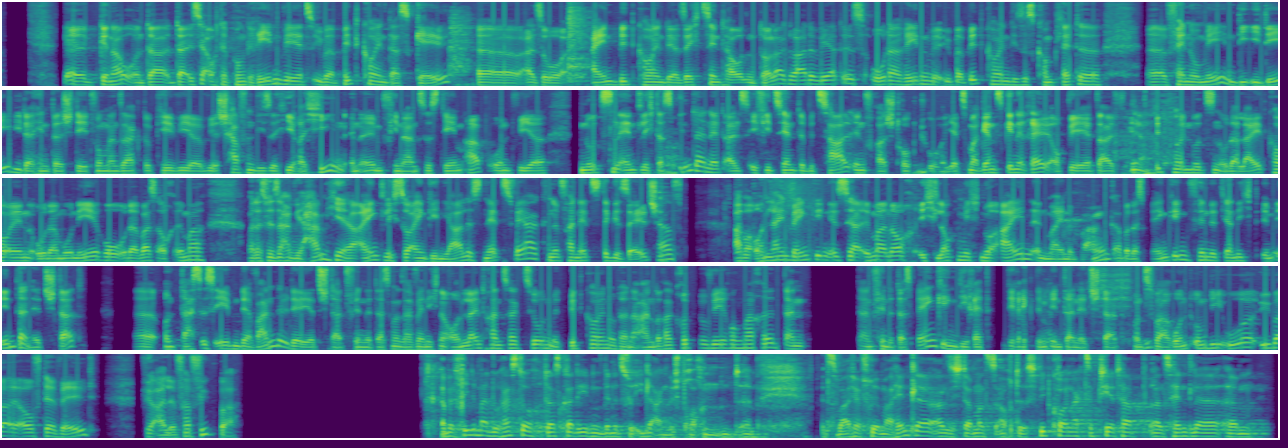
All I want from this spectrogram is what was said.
Äh, genau, und da, da ist ja auch der Punkt, reden wir jetzt über Bitcoin das Geld, äh, also ein Bitcoin, der 16.000 Dollar gerade wert ist, oder reden wir über Bitcoin, dieses komplette äh, Phänomen, die Idee, die dahinter steht, wo man sagt, okay, wir, wir schaffen diese Hierarchien in, im Finanzsystem ab und wir nutzen endlich das Internet als effiziente Bezahlinfrastruktur. Jetzt mal ganz generell, ob wir jetzt halt ja. Bitcoin nutzen oder Litecoin oder Monero oder was auch immer, aber dass wir sagen, wir haben hier eigentlich so ein geniales Netzwerk, eine vernetzte Gesellschaft. Aber Online-Banking ist ja immer noch, ich logge mich nur ein in meine Bank, aber das Banking findet ja nicht im Internet statt. Äh, und das ist eben der Wandel, der jetzt stattfindet, dass man sagt, wenn ich eine Online-Transaktion mit Bitcoin oder einer anderen Kryptowährung mache, dann, dann findet das Banking direkt, direkt im Internet statt. Und zwar rund um die Uhr, überall auf der Welt, für alle verfügbar. Aber Friedemann, du hast doch, du hast gerade eben Venezuela angesprochen. Und ähm, jetzt war ich ja früher mal Händler, als ich damals auch das Bitcoin akzeptiert habe als Händler. Ähm,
